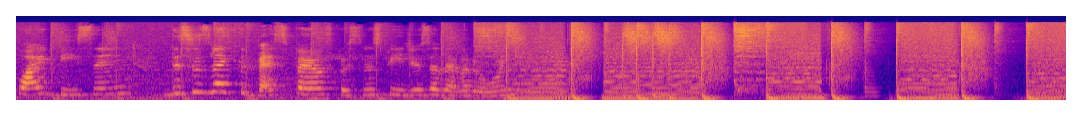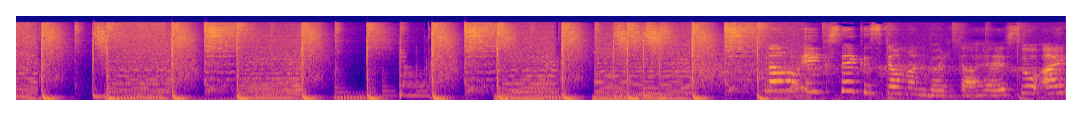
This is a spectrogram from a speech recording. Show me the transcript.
quite decent this is like the best pair of Christmas PJs ever ever owned. किसका मन भरता है सो आई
